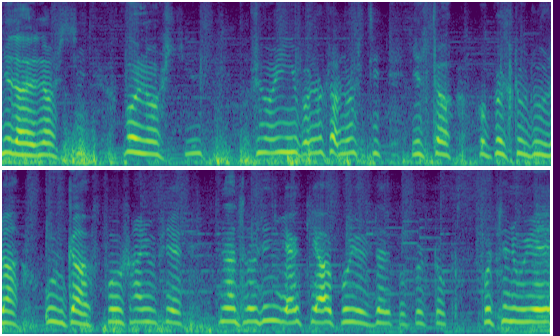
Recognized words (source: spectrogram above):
niezależności, wolności. Przy mojej niepełnosprawności jest to po prostu duża ulga w poruszaniu się na co dzień, jak ja pojeżdżę, po prostu potrzebuję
